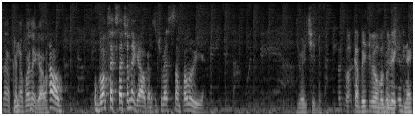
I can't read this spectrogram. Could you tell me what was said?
Não, o carnaval é legal. Ah, o, o Bloco 77 é legal, cara. Se eu tivesse em São Paulo, eu ia. Divertido. Eu acabei de ver um bagulho aqui, né?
